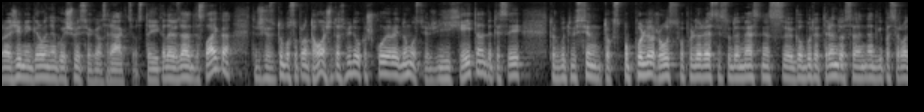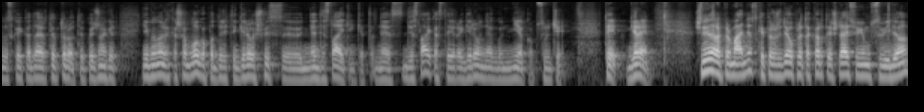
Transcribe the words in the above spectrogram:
yra žymiai geriau negu iš vis jokios reakcijos. Tai kada jūs dedate dislaiką, tai reiškia, YouTube supranta, o šitas video kažkuo yra įdomus ir jį heitina, bet jisai turbūt visiems toks populiarus, populiaresnis, įdomesnis, galbūt ir trenduose netgi pasirodys kai kada ir taip toliau. Taip, kad žinokit, jeigu norite kažką blogo padaryti, geriau iš vis e, nedislaikinkit, nes dislaikas tai yra geriau negu nieko, absoliučiai. Taip, gerai. Šiandien yra pirmadienis, kaip ir žadėjau, praeitą kartą išleisiu jums video.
